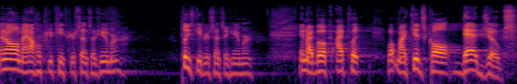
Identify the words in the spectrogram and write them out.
And oh man, I hope you keep your sense of humor. Please keep your sense of humor. In my book, I put what my kids call dad jokes.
